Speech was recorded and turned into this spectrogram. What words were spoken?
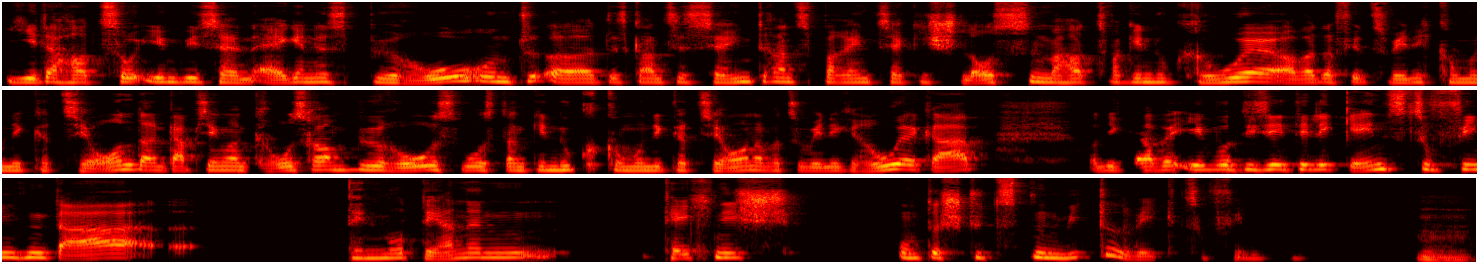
jeder hat so irgendwie sein eigenes Büro und äh, das Ganze ist sehr intransparent, sehr geschlossen. Man hat zwar genug Ruhe, aber dafür zu wenig Kommunikation. Dann gab es irgendwann Großraumbüros, wo es dann genug Kommunikation, aber zu wenig Ruhe gab. Und ich glaube, irgendwo diese Intelligenz zu finden, da äh, den modernen, technisch unterstützten Mittelweg zu finden. Mhm.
